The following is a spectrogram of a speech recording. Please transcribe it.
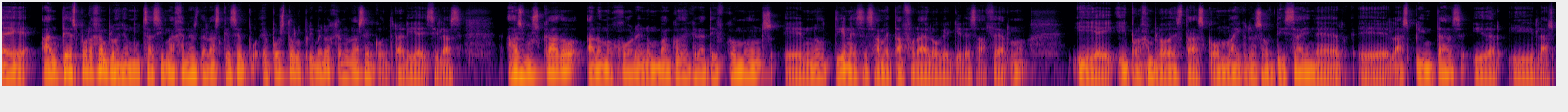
eh, antes, por ejemplo, yo muchas imágenes de las que he puesto, lo primero es que no las encontraría y si las has buscado, a lo mejor en un banco de Creative Commons eh, no tienes esa metáfora de lo que quieres hacer, ¿no? Y, y por ejemplo, estas con Microsoft Designer eh, las pintas y, y, las,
